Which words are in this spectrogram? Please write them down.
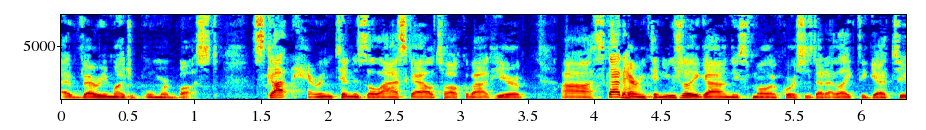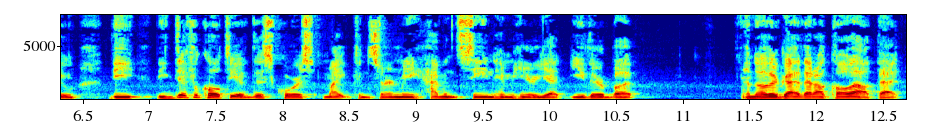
very much boomer bust. Scott Harrington is the last guy I'll talk about here. Uh, Scott Harrington, usually a guy on these smaller courses that I like to get to. The the difficulty of this course might concern me. Haven't seen him here yet either, but Another guy that I'll call out that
